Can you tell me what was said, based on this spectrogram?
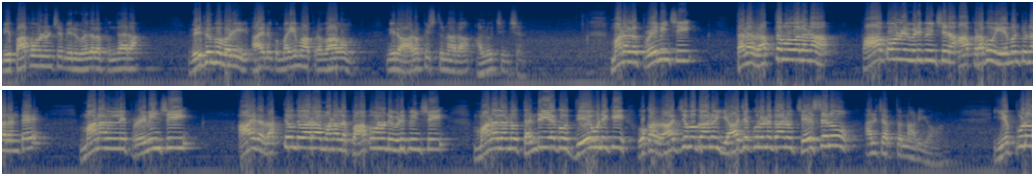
మీ పాపం నుంచి మీరు విడుదల పొందారా? విడిపింపబడి ఆయనకు మహిమ ప్రభావం మీరు ఆరోపిస్తున్నారా? ఆలోచించండి. మనల్ని ప్రేమించి తన రక్తము వలన పాపములను విడిపించిన ఆ ప్రభు ఏమంటున్నారంటే మనల్ని ప్రేమించి ఆయన రక్తం ద్వారా మనల్ని పాపం నుండి విడిపించి మనలను తండ్రియగు దేవునికి ఒక రాజ్యముగాను యాజకులనుగాను చేసెను అని చెప్తున్నాడు యోహాన్. ఎప్పుడు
